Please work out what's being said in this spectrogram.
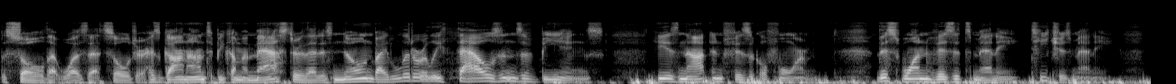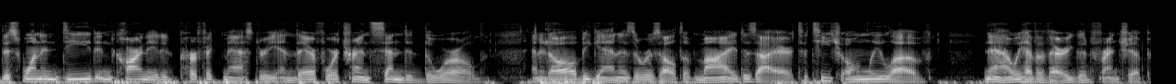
the soul that was that soldier, has gone on to become a master that is known by literally thousands of beings. He is not in physical form. This one visits many, teaches many. This one indeed incarnated perfect mastery and therefore transcended the world. And it all began as a result of my desire to teach only love. Now we have a very good friendship.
